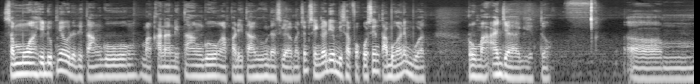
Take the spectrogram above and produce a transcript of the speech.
semua hidupnya udah ditanggung makanan ditanggung apa ditanggung dan segala macam sehingga dia bisa fokusin tabungannya buat rumah aja gitu. Um,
